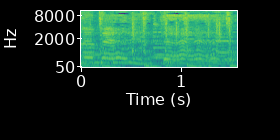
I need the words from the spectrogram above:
inevitablemente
